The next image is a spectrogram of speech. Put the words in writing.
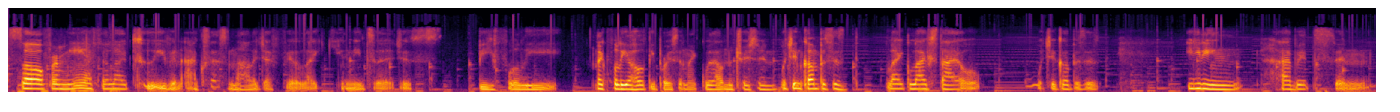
So for me, I feel like to even access knowledge, I feel like you need to just be fully like fully a healthy person like without nutrition, which encompasses like lifestyle, which encompasses eating habits and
